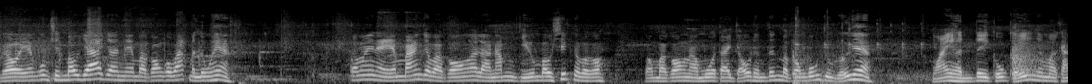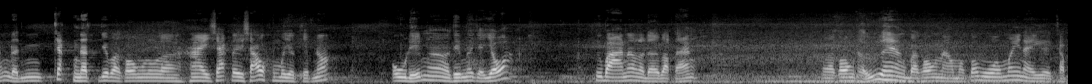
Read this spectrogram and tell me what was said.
Rồi, em cũng xin báo giá cho anh em, bà con, cô bác mình luôn ha có máy này em bán cho bà con là 5 triệu bao ship cho bà con. Còn bà con nào mua tại chỗ thì em tính bà con 4 triệu rưỡi nha. Ngoại hình tuy cũ kỹ nhưng mà khẳng định chắc nịch với bà con luôn là hai sát d 6 không bao giờ kịp nó. Ưu điểm nó là thêm nó chạy gió. Thứ ba nó là đời bạc đạn bà con thử ha, bà con nào mà có mua mấy này rồi cặp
